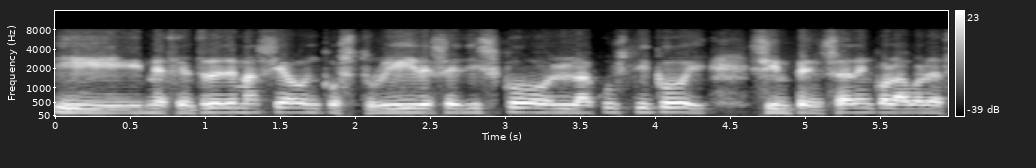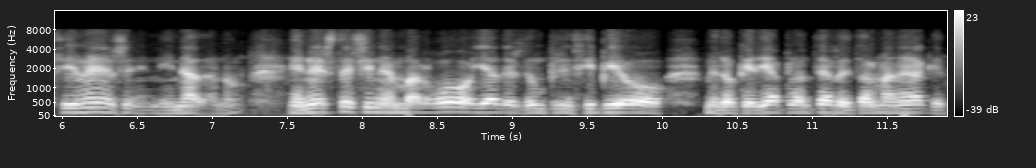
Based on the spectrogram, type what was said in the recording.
y me centré demasiado en construir ese disco el acústico y sin pensar en colaboraciones ni nada ¿no? en este sin embargo ya desde un principio me lo quería plantear de tal manera que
